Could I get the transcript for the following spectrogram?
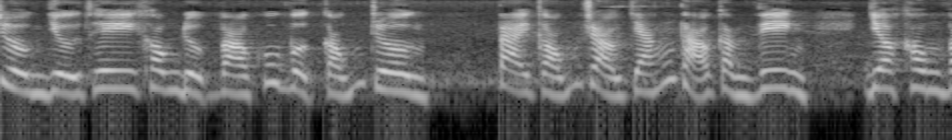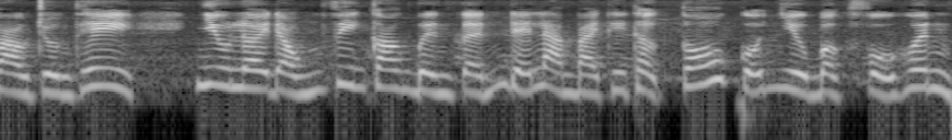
trường dự thi không được vào khu vực cổng trường. Tại cổng rào chắn Thảo Cầm Viên, do không vào trường thi, nhiều lời động viên con bình tĩnh để làm bài thi thật tốt của nhiều bậc phụ huynh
